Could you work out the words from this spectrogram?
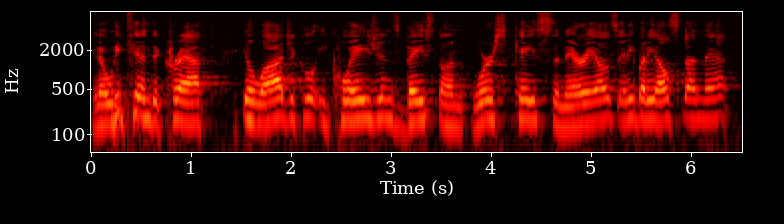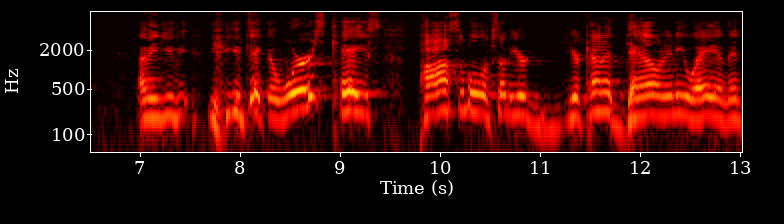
You know, we tend to craft illogical equations based on worst case scenarios. Anybody else done that? I mean, you, you, you take the worst case possible if something you're you're kind of down anyway and then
